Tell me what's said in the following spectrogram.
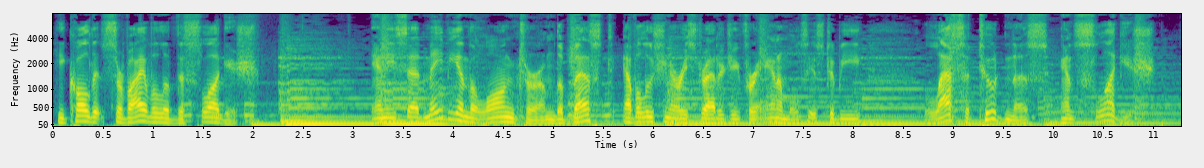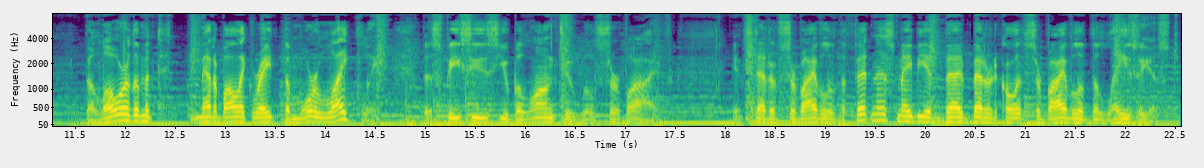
he called it survival of the sluggish. And he said maybe in the long term, the best evolutionary strategy for animals is to be lassitudinous and sluggish. The lower the met- metabolic rate, the more likely the species you belong to will survive. Instead of survival of the fitness, maybe it'd be better to call it survival of the laziest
